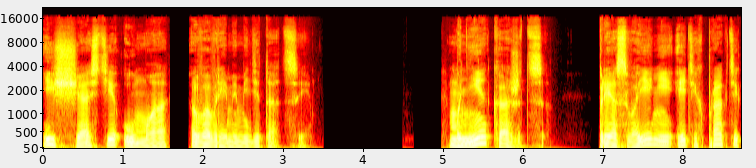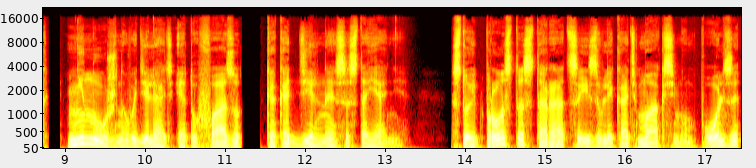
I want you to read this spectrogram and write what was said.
и счастье ума во время медитации. Мне кажется, при освоении этих практик не нужно выделять эту фазу как отдельное состояние. Стоит просто стараться извлекать максимум пользы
